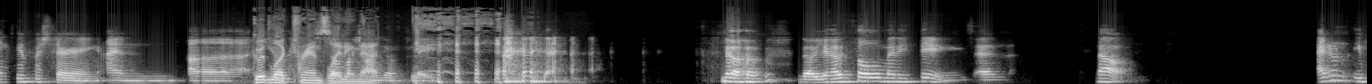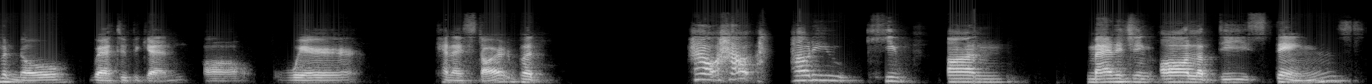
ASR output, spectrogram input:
Thank you for sharing. And uh, good luck translating so that. no, no, you have so many things, and now I don't even know where to begin or where can I start. But how how how do you keep on managing all of these things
